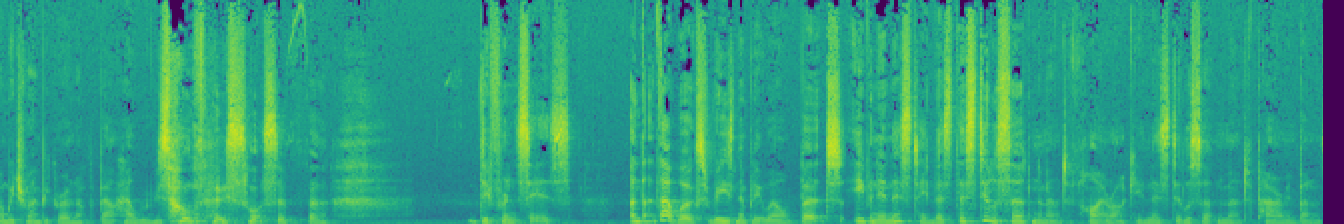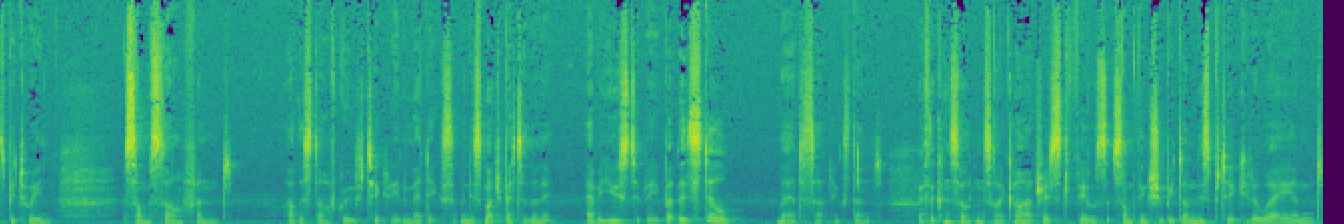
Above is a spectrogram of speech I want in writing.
and we try and be grown up about how we resolve those sorts of uh, differences. And th- that works reasonably well, but even in this team, there's, there's still a certain amount of hierarchy and there's still a certain amount of power imbalance between some staff and other staff groups, particularly the medics. I mean, it's much better than it ever used to be, but it's still there to a certain extent. If the consultant psychiatrist feels that something should be done this particular way and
